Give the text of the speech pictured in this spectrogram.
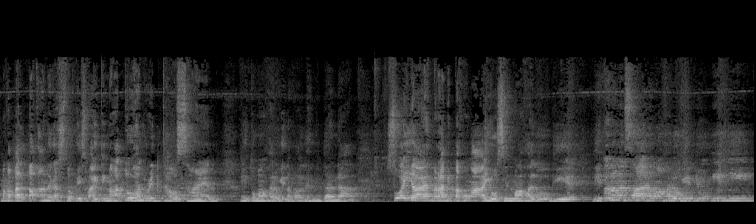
mga palpak ang nagasto ko I think mga 200,000. Ito mga kalugit, napakaganda na. So ayan, marami pa akong aayusin mga kalugit. Dito naman sa ano mga kalugit yung mini,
